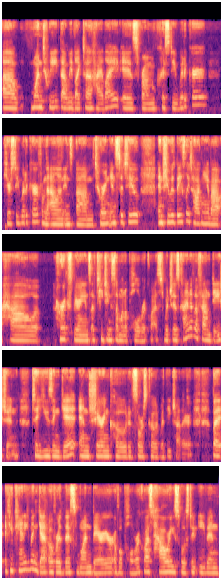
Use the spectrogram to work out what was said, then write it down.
Uh, one tweet that we'd like to highlight is from Christy Whitaker, Kirstie Whitaker from the Alan um, Turing Institute. And she was basically talking about how her experience of teaching someone a pull request, which is kind of a foundation to using Git and sharing code and source code with each other. But if you can't even get over this one barrier of a pull request, how are you supposed to even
